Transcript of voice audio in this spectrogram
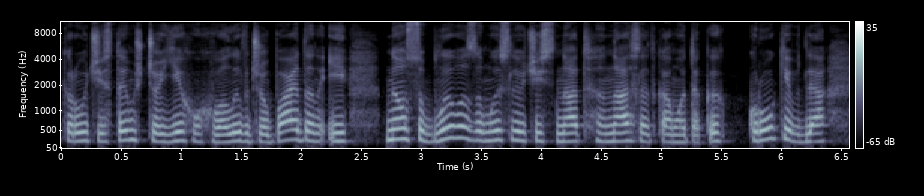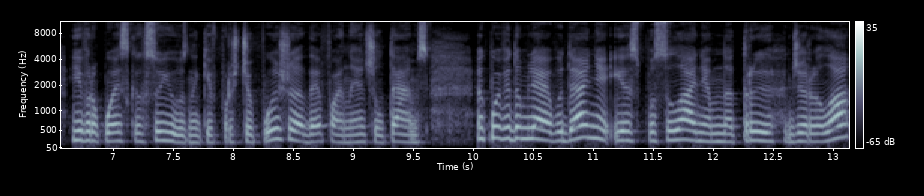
керуючись тим, що їх ухвалив Джо Байден, і не особливо замислюючись над наслідками таких кроків для європейських союзників. Про що пише The Financial Times. Як повідомляє видання, із посиланням на три джерела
